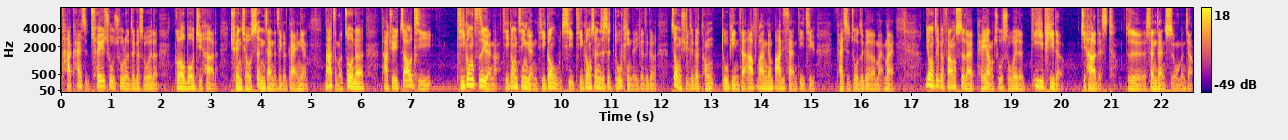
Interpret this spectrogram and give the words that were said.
他开始催促出了这个所谓的 Global Jihad 全球圣战的这个概念。那他怎么做呢？他去召集、提供资源呐，提供金援、提供武器、提供甚至是毒品的一个这个重许这个同毒品在阿富汗跟巴基斯坦地区开始做这个买卖，用这个方式来培养出所谓的第一批的 Jihadist，就是圣战士。我们讲。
